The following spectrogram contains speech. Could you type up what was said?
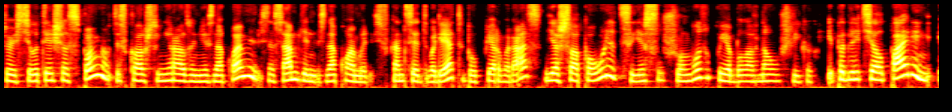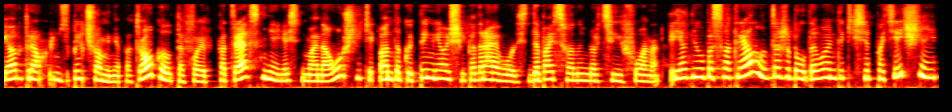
То есть вот я сейчас вспомнила, ты сказала, что ни разу не знакомились, на самом деле знакомились. В конце этого лета был первый раз. Я шла по улице, я слушала музыку, я была в наушниках. И подлетел парень, и он прям за плечо меня потрогал, такой, потряс меня, я снимаю наушники. Он такой, ты мне очень понравилась, давай свой номер телефона. Я в него посмотрела, он тоже был довольно-таки симпатичный,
